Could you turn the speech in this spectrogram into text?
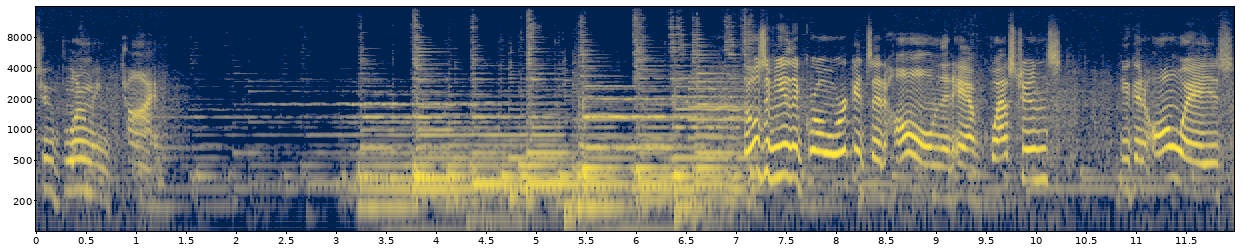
to blooming time. Those of you that grow orchids at home that have questions, you can always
